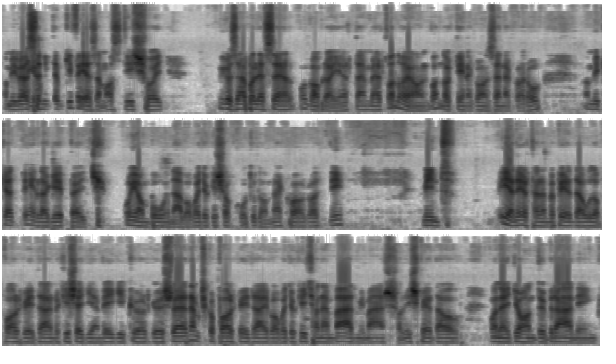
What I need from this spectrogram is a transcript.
amivel Igen. szerintem kifejezem azt is, hogy igazából ezzel magamra értem, mert van olyan, vannak tényleg olyan zenekarok, amiket tényleg épp egy olyan bólnába vagyok, és akkor tudom meghallgatni, mint ilyen értelemben például a Parkway Drive-nak is egy ilyen végigkörgősre, nem csak a Parkway Drive-val vagyok így, hanem bármi mással is. Például van egy olyan The Browning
